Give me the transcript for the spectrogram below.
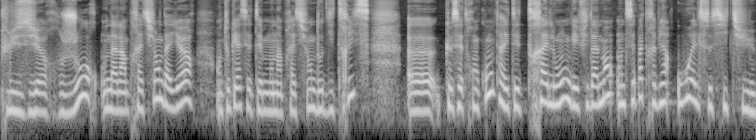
plusieurs jours. On a l'impression d'ailleurs, en tout cas c'était mon impression d'auditrice, que cette rencontre a été très longue et finalement on ne sait pas très bien où elle se situe.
